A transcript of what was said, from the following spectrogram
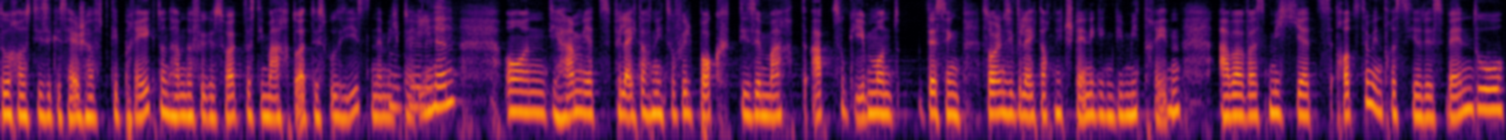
durchaus diese Gesellschaft geprägt und haben dafür gesorgt, dass die Macht dort ist, wo sie ist, nämlich Natürlich. bei ihnen. Und die haben jetzt vielleicht auch nicht so viel Bock, diese Macht abzugeben und deswegen sollen sie vielleicht auch nicht ständig irgendwie mitreden. Aber was mich jetzt trotzdem interessiert ist, wenn du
